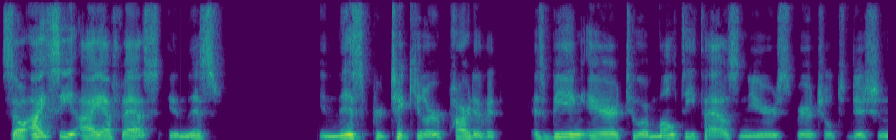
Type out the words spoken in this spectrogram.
So I see IFS in this in this particular part of it as being heir to a multi-thousand year spiritual tradition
